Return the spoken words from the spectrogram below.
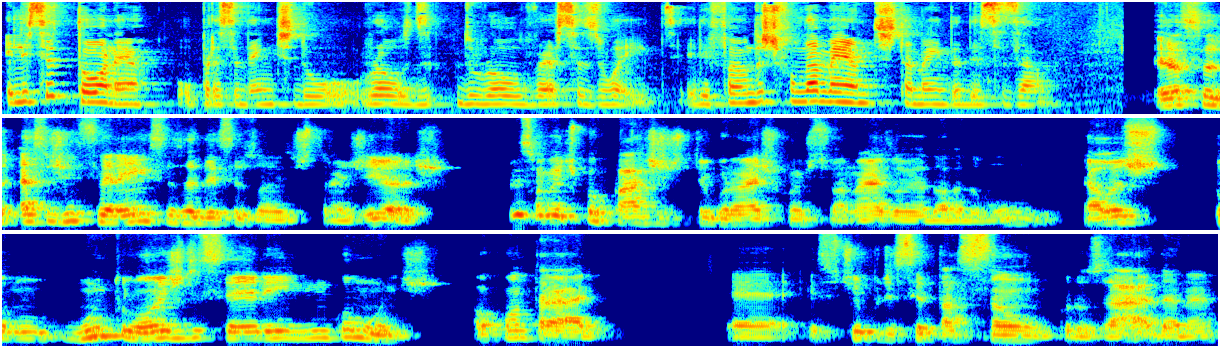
ele citou, né, o precedente do Roe, do Roe versus Wade. Ele foi um dos fundamentos também da decisão. Essas, essas referências a decisões estrangeiras, principalmente por parte de tribunais constitucionais ao redor do mundo, elas estão muito longe de serem incomuns. Ao contrário, é, esse tipo de citação cruzada, né,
